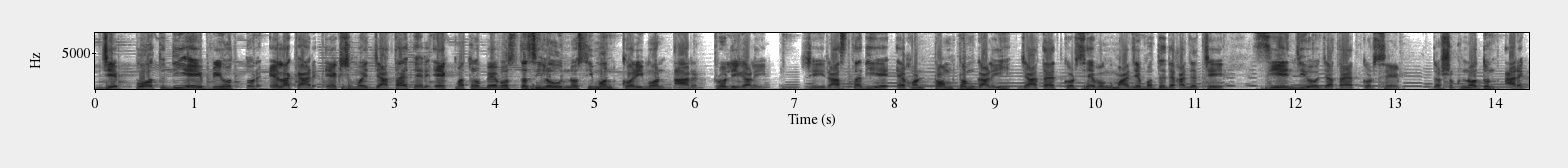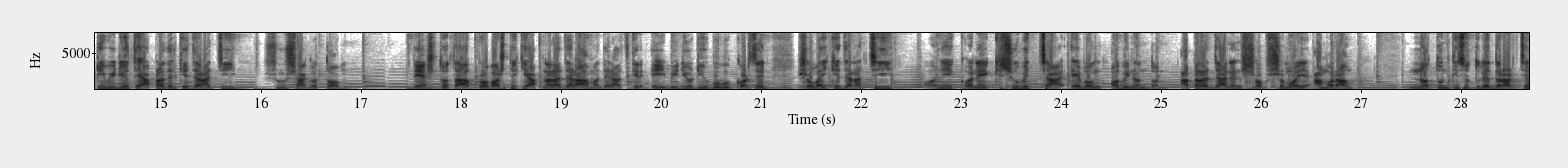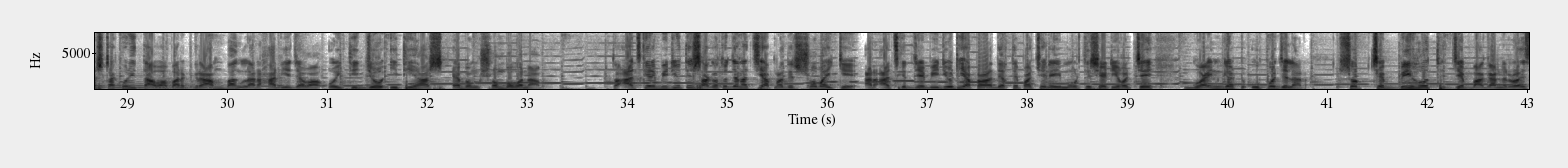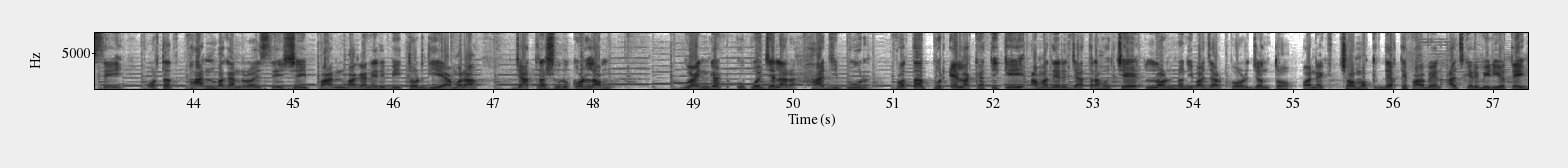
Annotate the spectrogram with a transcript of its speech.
যে পথ দিয়ে বৃহত্তর এলাকার একসময় যাতায়াতের একমাত্র ব্যবস্থা ছিল নসিমন, করিমন আর ট্রলি গাড়ি। সেই রাস্তা দিয়ে এখন টমটম গাড়ি যাতায়াত করছে এবং মাঝে মধ্যে দেখা যাচ্ছে সিএনজিও যাতায়াত করছে। দর্শক, নতুন আরেকটি ভিডিওতে আপনাদেরকে জানাচ্ছি সুস্বাগতম। দেশ তথা প্রবাস থেকে আপনারা যারা আমাদের আজকের এই ভিডিওটি উপভোগ করছেন, সবাইকে জানাচ্ছি অনেক অনেক শুভেচ্ছা এবং অভিনন্দন। আপনারা জানেন সবসময় আমরা নতুন কিছু তুলে ধরার চেষ্টা করি, তাও আবার গ্রাম বাংলার হারিয়ে যাওয়া ঐতিহ্য, ইতিহাস এবং সম্ভাবনা। তো আজকের ভিডিওতে স্বাগত জানাচ্ছি আপনাদের সবাইকে। আর আজকের যে ভিডিওটি আপনারা দেখতে পাচ্ছেন, এই মুহূর্তে সেটি হচ্ছে গোয়াইনঘাট উপজেলার সবচেয়ে বৃহৎ যে বাগান রয়েছে, অর্থাৎ পান বাগান রয়েছে, সেই পান বাগানের ভিতর দিয়ে আমরা যাত্রা শুরু করলাম। গোয়াইনঘাট উপজেলার হাজিপুর, প্রতাপপুর এলাকা থেকে আমাদের যাত্রা হচ্ছে লন্ডনী বাজার পর্যন্ত। অনেক চমক দেখতে পাবেন আজকের ভিডিওতে।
